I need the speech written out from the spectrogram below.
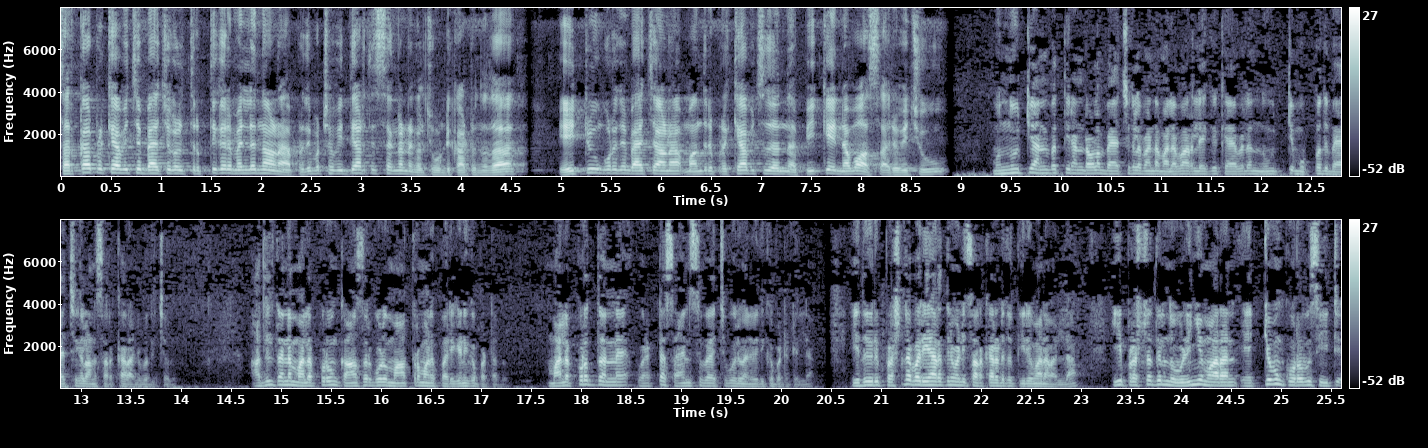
സർക്കാർ പ്രഖ്യാപിച്ച ബാച്ചുകൾ തൃപ്തികരമല്ലെന്നാണ് പ്രതിപക്ഷ വിദ്യാർത്ഥി സംഘടനകൾ ചൂണ്ടിക്കാട്ടുന്നത്. ഏറ്റവും കുറഞ്ഞ ബാച്ചാണ് മന്ത്രി പ്രഖ്യാപിച്ചതെന്ന് പി കെ നവാസ് ആരോപിച്ചു. മുന്നൂറ്റി അൻപത്തിരണ്ടോളം ബാച്ചുകൾ വേണ്ട മലബാറിലേക്ക് കേവലം നൂറ്റി മുപ്പത് ബാച്ചുകളാണ് സർക്കാർ അനുവദിച്ചത്. അതിൽ തന്നെ മലപ്പുറവും കാസർഗോഡും മാത്രമാണ് പരിഗണിക്കപ്പെട്ടത്. മലപ്പുറത്ത് തന്നെ ഒരൊറ്റ സയൻസ് ബാച്ച് പോലും അനുവദിക്കപ്പെട്ടിട്ടില്ല. ഇതൊരു പ്രശ്ന പരിഹാരത്തിന് വേണ്ടി സർക്കാർ എടുത്ത തീരുമാനമല്ല. ഈ പ്രശ്നത്തിൽ നിന്ന് ഒഴിഞ്ഞു മാറാൻ ഏറ്റവും കുറവ് സീറ്റ്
